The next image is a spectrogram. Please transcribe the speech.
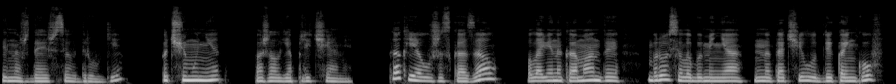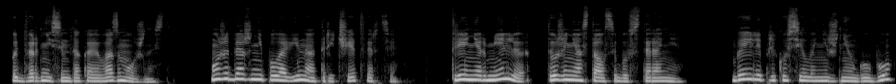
«Ты нуждаешься в друге?» «Почему нет?» — пожал я плечами. «Как я уже сказал, половина команды бросила бы меня на точилу для коньков, подвернись им такая возможность. Может, даже не половина, а три четверти. Тренер Миллер тоже не остался бы в стороне». Бейли прикусила нижнюю губу,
